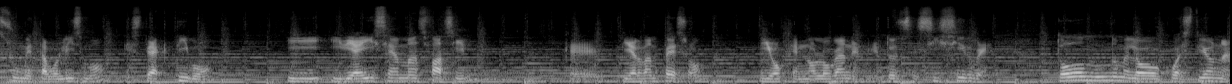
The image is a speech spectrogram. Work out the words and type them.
su metabolismo esté activo y, y, de ahí sea más fácil que pierdan peso y o que no lo ganen. Entonces sí sirve. Todo el mundo me lo cuestiona.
